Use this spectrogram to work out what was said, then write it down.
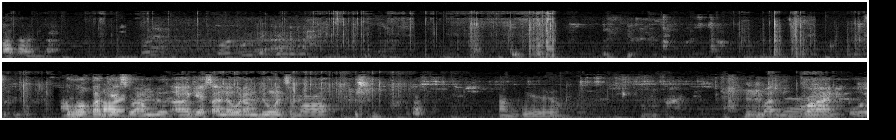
I'm well, I guess what. I'm doing. I guess I know what I'm doing tomorrow. I'm good. I'm about to be Yeah. grinding, boy.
